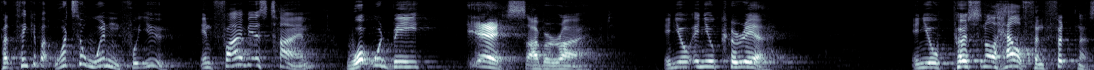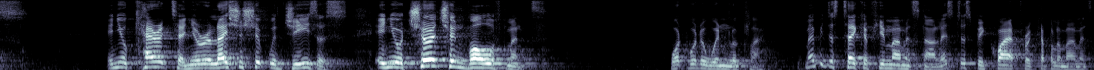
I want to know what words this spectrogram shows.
But think about what's a win for you? In five years' time, what would be, yes, I've arrived? In your, in your career, in your personal health and fitness, in your character, in your relationship with Jesus, in your church involvement, what would a win look like? Maybe just take a few moments now. Let's just be quiet for a couple of moments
